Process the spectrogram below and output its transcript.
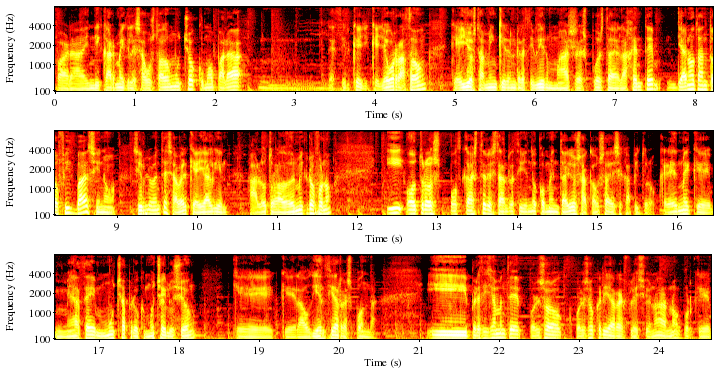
para indicarme que les ha gustado mucho como para mm, decir que, llevo razón, que ellos también quieren recibir más respuesta de la gente, ya no tanto feedback, sino simplemente saber que hay alguien al otro lado del micrófono y otros podcasters están recibiendo comentarios a causa de ese capítulo. Creedme que me hace mucha, pero que mucha ilusión que la audiencia responda. Y precisamente por eso, por eso quería reflexionar, ¿no? Porque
